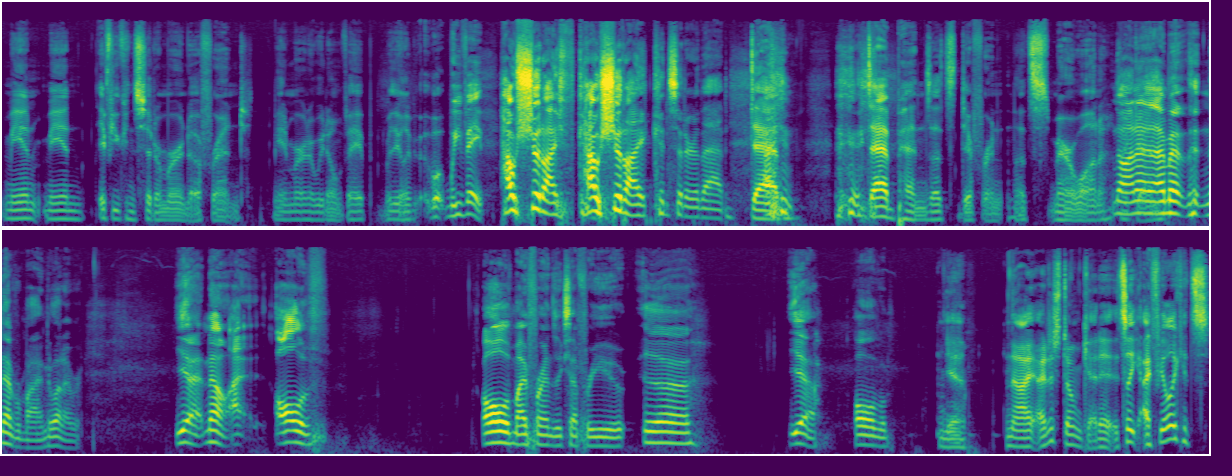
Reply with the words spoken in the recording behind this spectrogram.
me and me and if you consider Miranda a friend, me and Miranda we don't vape. We're the only we vape. How should I? How should I consider that? Dab dab pens. That's different. That's marijuana. No, again. I meant never mind. Whatever. Yeah, no, I all of all of my friends except for you. Uh, yeah, all of them. Yeah. No, I, I just don't get it. It's like I feel like it's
